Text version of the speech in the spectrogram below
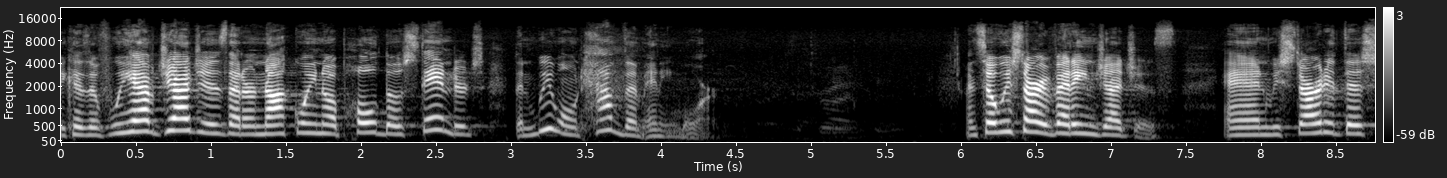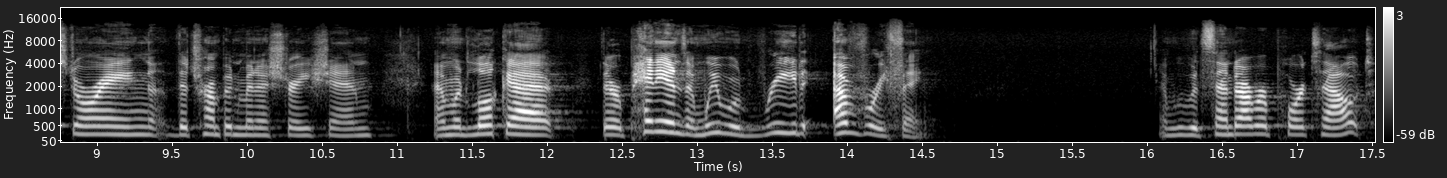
Because if we have judges that are not going to uphold those standards, then we won't have them anymore. And so we started vetting judges. And we started this during the Trump administration and would look at their opinions and we would read everything. And we would send our reports out.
